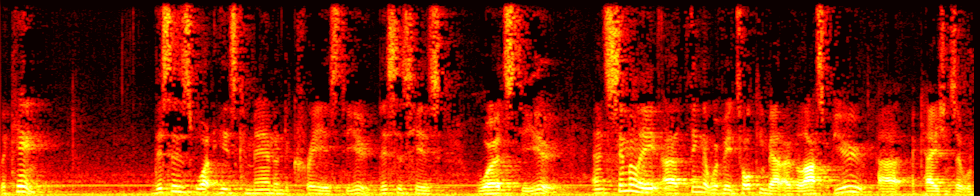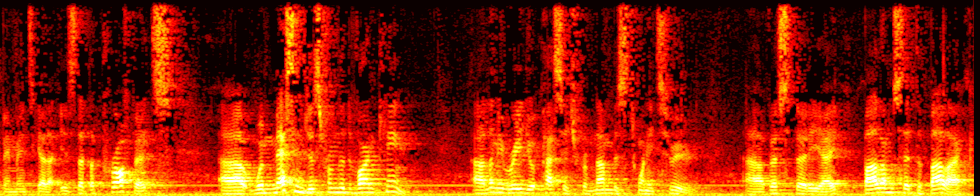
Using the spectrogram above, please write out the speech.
the king. This is what his command and decree is to you. This is his words to you. And similarly, a thing that we've been talking about over the last few uh, occasions that we've been meeting together is that the prophets uh, were messengers from the divine king. Uh, let me read you a passage from Numbers 22, uh, verse 38. Balaam said to Balak,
